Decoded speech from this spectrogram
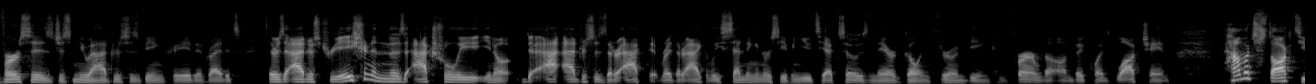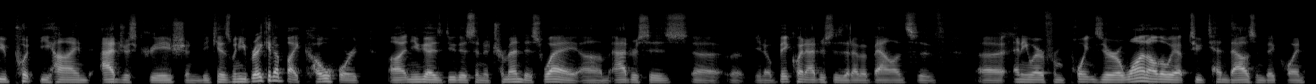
versus just new addresses being created. Right? It's there's address creation and there's actually you know addresses that are active, right? They're actively sending and receiving UTXOs and they are going through and being confirmed on Bitcoin's blockchain how much stock do you put behind address creation? Because when you break it up by cohort, uh, and you guys do this in a tremendous way, um, addresses, uh, uh, you know, Bitcoin addresses that have a balance of uh, anywhere from 0.01 all the way up to 10,000 Bitcoin.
